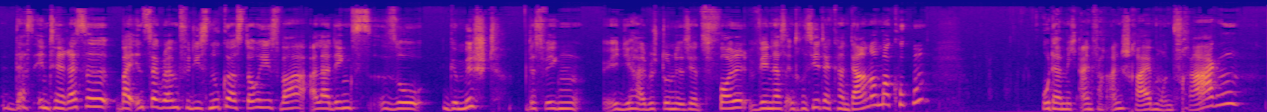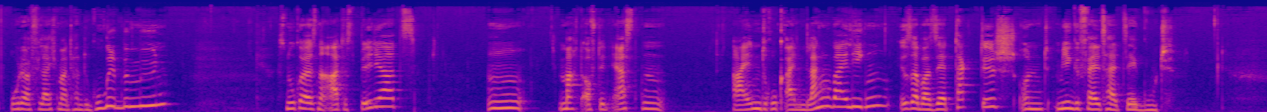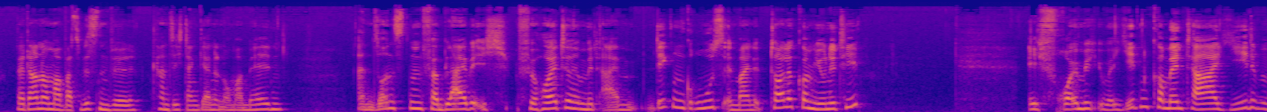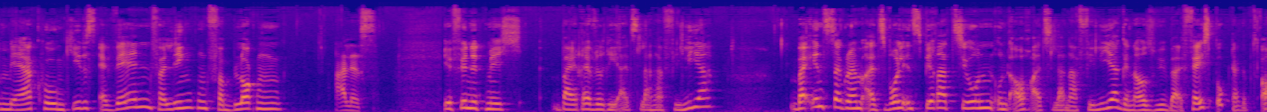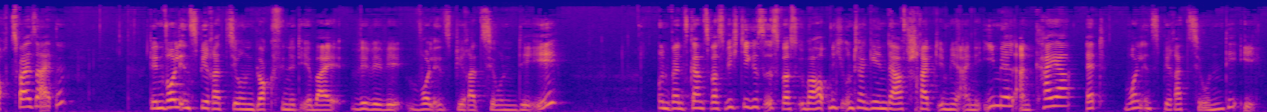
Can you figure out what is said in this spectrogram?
Das Interesse bei Instagram für die Snooker-Stories war allerdings so gemischt. Deswegen, die halbe Stunde ist jetzt voll. Wen das interessiert, der kann da nochmal gucken. Oder mich einfach anschreiben und fragen. Oder vielleicht mal Tante Google bemühen. Snooker ist eine Art des Billards. Mm, macht auf den ersten Eindruck einen langweiligen, ist aber sehr taktisch und mir gefällt es halt sehr gut. Wer da nochmal was wissen will, kann sich dann gerne nochmal melden. Ansonsten verbleibe ich für heute mit einem dicken Gruß in meine tolle Community. Ich freue mich über jeden Kommentar, jede Bemerkung, jedes Erwähnen, Verlinken, Verbloggen, alles. Ihr findet mich bei Revelry als Lanaphilia, bei Instagram als Wollinspirationen und auch als Lanaphilia, genauso wie bei Facebook, da gibt es auch zwei Seiten. Den Wollinspirationen-Blog findet ihr bei www.wollinspirationen.de. Und wenn es ganz was Wichtiges ist, was überhaupt nicht untergehen darf, schreibt ihr mir eine E-Mail an kaya.wollinspirationen.de.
